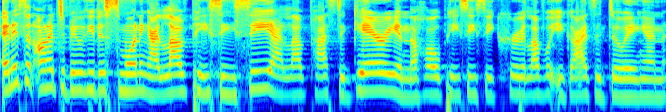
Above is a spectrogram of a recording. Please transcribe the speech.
and it's an honor to be with you this morning. I love PCC. I love Pastor Gary and the whole PCC crew. Love what you guys are doing. And,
